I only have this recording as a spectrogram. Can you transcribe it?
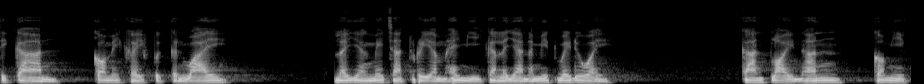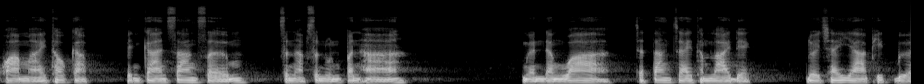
สิการก็ไม่เคยฝึกกันไว้ และยังไม่จัดเตรียมให้มีกัลยาณมิตรไว้ด้วย การปล่อยนั้นก็มีความหมายเท่ากับเป็นการสร้างเสริม สนับสนุนปัญหา เหมือนดังว่าจะตั้งใจทำลายเด็ก โดยใช้ยาพิษเบื่อ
